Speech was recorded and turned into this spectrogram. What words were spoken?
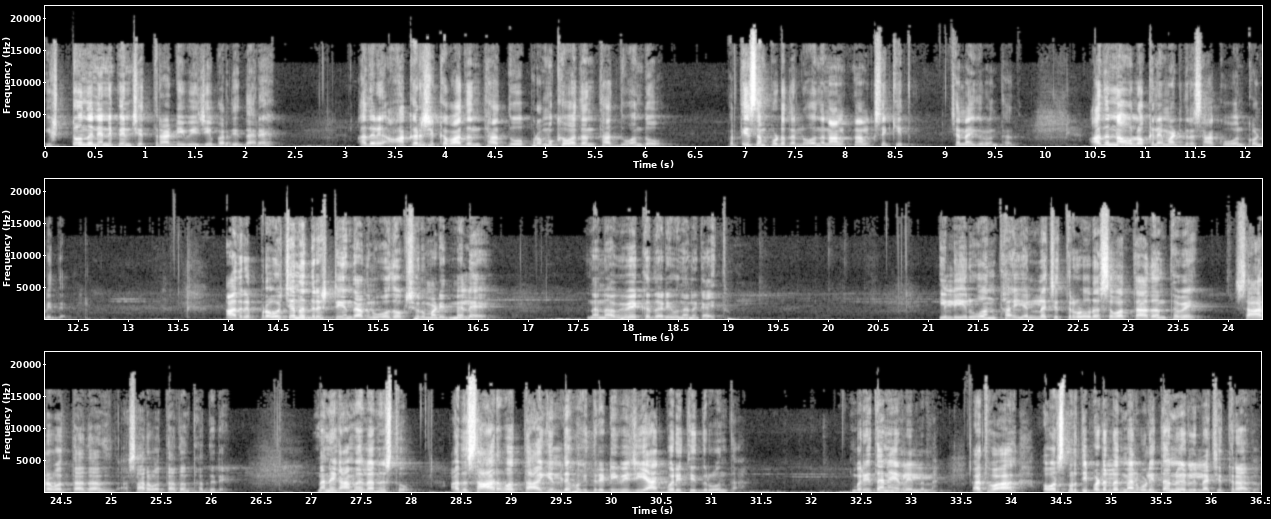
ಇಷ್ಟೊಂದು ನೆನಪಿನ ಚಿತ್ರ ಡಿ ವಿ ಜಿ ಬರೆದಿದ್ದಾರೆ. ಅದರಲ್ಲಿ ಆಕರ್ಷಕವಾದಂಥದ್ದು, ಪ್ರಮುಖವಾದಂಥದ್ದು ಒಂದು ಪ್ರತಿ ಸಂಪುಟದಲ್ಲೂ ಒಂದು ನಾಲ್ಕು ನಾಲ್ಕು ಸಿಕ್ಕಿತ್ತು ಚೆನ್ನಾಗಿರುವಂಥದ್ದು. ಅದನ್ನು ಅವಲೋಕನೆ ಮಾಡಿದರೆ ಸಾಕು ಅಂದ್ಕೊಂಡಿದ್ದೆ ಆದರೆ ಪ್ರವಚನ ದೃಷ್ಟಿಯಿಂದ ಅದನ್ನು ಓದೋಕೆ ಶುರು ಮಾಡಿದ ಮೇಲೆ ನನ್ನ ಅವಿವೇಕದ ಅರಿವು ನನಗಾಯಿತು. ಇಲ್ಲಿ ಇರುವಂಥ ಎಲ್ಲ ಚಿತ್ರಗಳು ರಸವತ್ತಾದಂಥವೇ, ಸಾರವತ್ತಾದ, ಸಾರವತ್ತಾದಂಥದ್ದಿದೆ. ನನಗೆ ಆಮೇಲೆ ಅನ್ನಿಸ್ತು, ಅದು ಸಾರವತ್ತು ಆಗಿಲ್ಲದೆ ಹೋಗಿದ್ದರೆ ಡಿ ವಿ ಜಿ ಯಾಕೆ ಬರೀತಿದ್ರು ಅಂತ. ಬರಿತಾನೇ ಇರಲಿಲ್ಲಲ್ಲ. ಅಥವಾ ಅವರ ಸ್ಮೃತಿ ಪಟಲದ ಮೇಲೆ ಉಳಿತಾನೂ ಇರಲಿಲ್ಲ ಚಿತ್ರ ಅದು.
